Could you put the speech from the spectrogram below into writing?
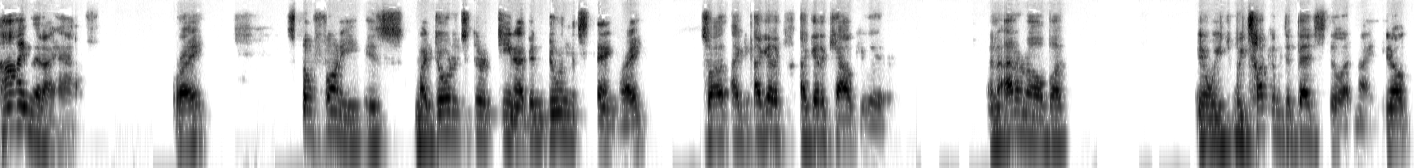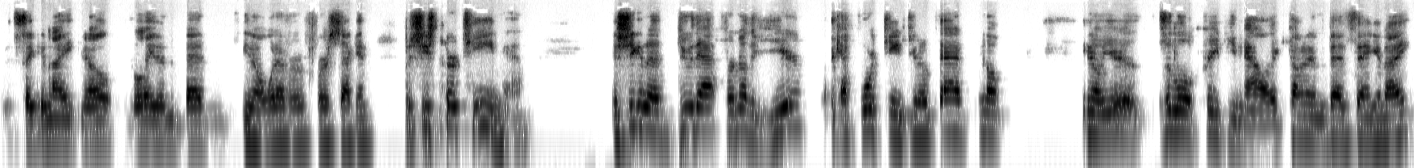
time that I have, right? So funny is my daughter's 13. I've been doing this thing, right? So I, I, I got a I got a calculator, and I don't know, but you know, we we tuck them to bed still at night. You know, say goodnight. You know, lay in the bed. You know, whatever for a second. But she's 13, man. Is she gonna do that for another year? Like at 14, you know, dad, you know, you know, you're it's a little creepy now, like coming in the bed saying goodnight.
